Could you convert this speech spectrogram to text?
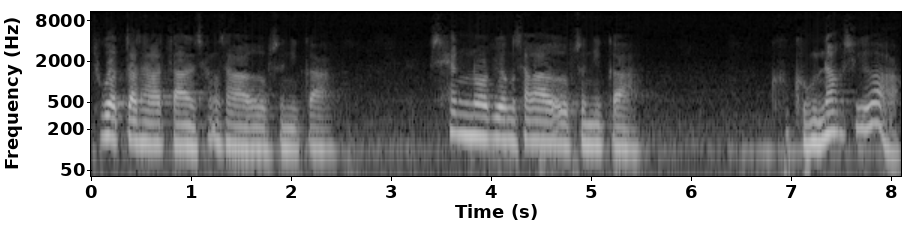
죽었다 살았다 하는 생사가 없으니까. 생로병사가 없으니까. 그 극락시가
